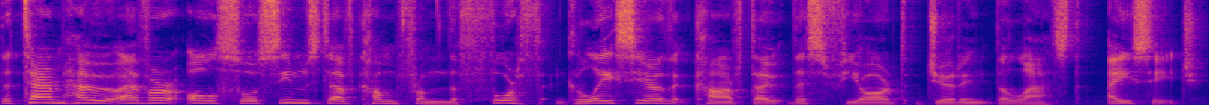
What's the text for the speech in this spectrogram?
The term, however, also seems to have come from the fourth glacier that carved out this fjord during the last ice age.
